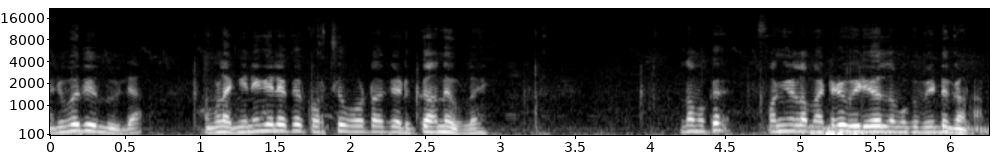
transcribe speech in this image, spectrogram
അനുമതിയൊന്നുമില്ല. നമ്മൾ എങ്ങനെയെങ്കിലുമൊക്കെ കുറച്ച് ഫോട്ടോ ഒക്കെ എടുക്കാമെന്നേ ഉള്ളേ. നമുക്ക് ഭംഗിയുള്ള മറ്റൊരു വീഡിയോയിൽ നമുക്ക് വീണ്ടും കാണാം.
